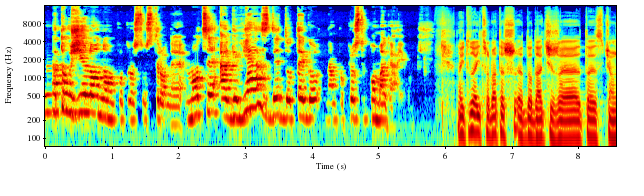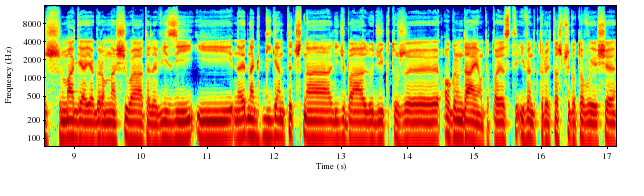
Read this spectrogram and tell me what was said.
na tą zieloną po prostu stronę mocy, a gwiazdy do tego nam po prostu pomagają. No i tutaj trzeba też dodać, że to jest wciąż magia i ogromna siła telewizji i no jednak gigantyczna liczba ludzi, którzy oglądają to. To jest event, który też przygotowuje się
